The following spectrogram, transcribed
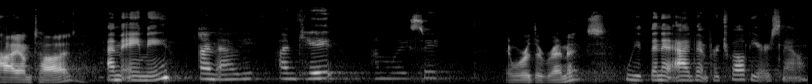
Hi, I'm Todd, I'm Amy. I'm Abby. I'm Kate. I'm Lacey. and we're the Roemmichs. We've been at Advent for 12 years now.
